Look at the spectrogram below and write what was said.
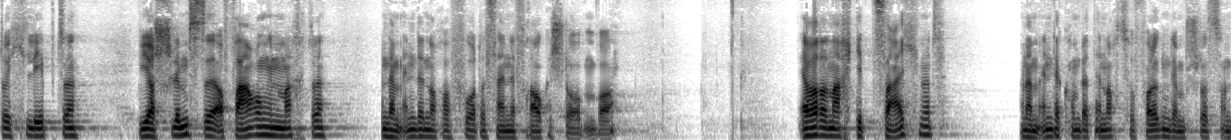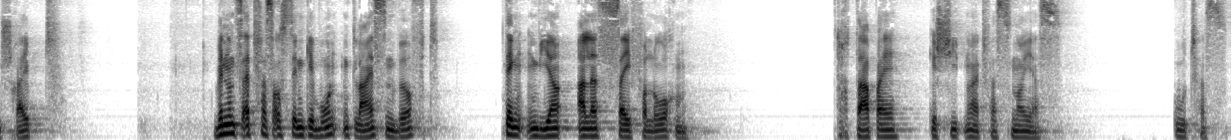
durchlebte, wie er schlimmste Erfahrungen machte und am Ende noch erfuhr, dass seine Frau gestorben war. Er war danach gezeichnet und am Ende kommt er dennoch zu folgendem Schluss und schreibt, wenn uns etwas aus den gewohnten Gleisen wirft, denken wir, alles sei verloren. Doch dabei geschieht nur etwas Neues, Gutes.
